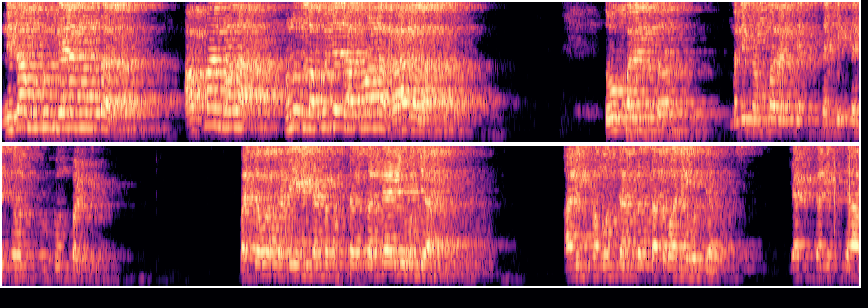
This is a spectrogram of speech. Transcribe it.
निजाम उठून गेल्यानंतर अपमान झाला म्हणून लखुजी जाधवांना राग आला. तोपर्यंत मलिक अंबर आणि त्याचे सैनिक त्यांच्यावर तुटून पडले. बचावासाठी यांच्याकडे फक्त कट्यारी होत्या आणि समोरच्याकडे तलवारी होत्या. या ठिकाणी त्या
